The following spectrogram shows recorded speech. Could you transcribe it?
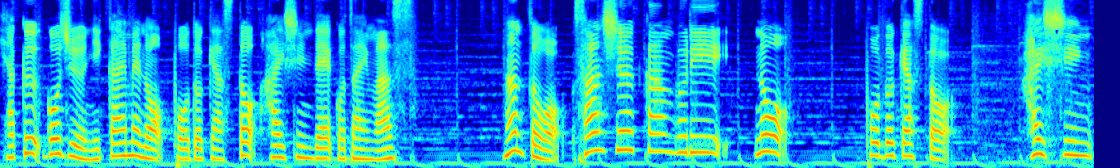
152回目のポードキャスト配信でございます。なんと3週間ぶりのポードキャスト配信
